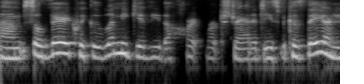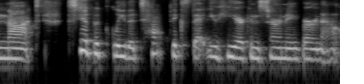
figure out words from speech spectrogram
Um, so, very quickly, let me give you the heart work strategies because they are not typically the tactics that you hear concerning burnout.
